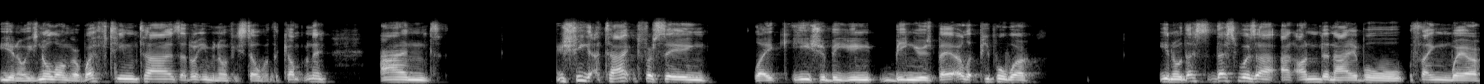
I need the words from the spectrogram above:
You know, he's no longer with Team Taz. I don't even know if he's still with the company. And she got attacked for saying like he should be being used better. Like people were, you know, this this was a, an undeniable thing where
